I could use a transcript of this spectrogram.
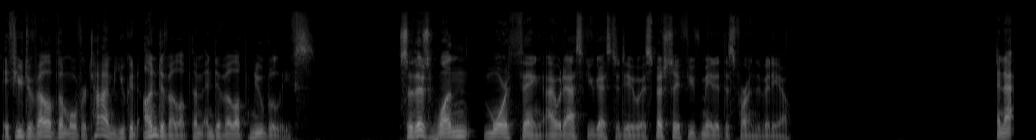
If you develop them over time, you can undevelop them and develop new beliefs. So there's one more thing I would ask you guys to do, especially if you've made it this far in the video. And I,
